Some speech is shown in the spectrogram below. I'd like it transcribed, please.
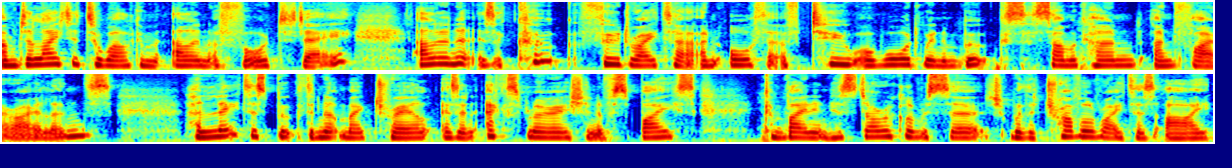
I'm delighted to welcome Eleanor Ford today. Eleanor is a cook, food writer, and author of two award winning books, Samarkand and Fire Islands. Her latest book, The Nutmeg Trail, is an exploration of spice, combining historical research with a travel writer's eye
